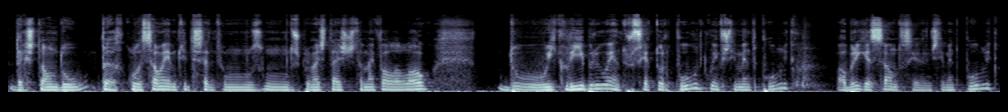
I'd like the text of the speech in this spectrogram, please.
da, questão do, da regulação, é muito interessante, um, um dos primeiros textos também fala logo do equilíbrio entre o setor público, o investimento público, a obrigação de ser investimento público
